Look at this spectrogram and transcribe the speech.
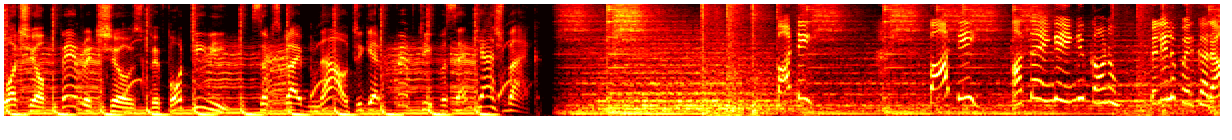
Watch your favorite shows before TV. Subscribe now to get 50% cashback. பாட்டி! பாட்டி! அத்தா எங்க எங்கேயும் காணோம். வெளியில போயிருக்காரா?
